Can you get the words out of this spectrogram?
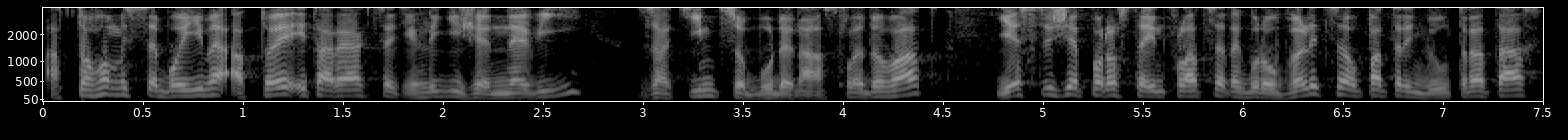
A toho my se bojíme a to je i ta reakce těch lidí, že neví, za tím, co bude následovat. Jestliže poroste inflace, tak budou velice opatrní v útratách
